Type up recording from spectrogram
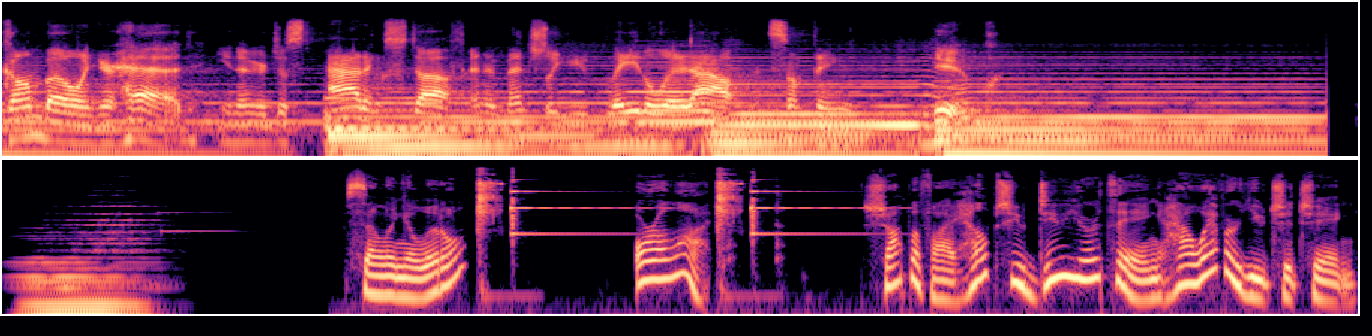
gumbo in your head know you're just adding stuff and eventually you ladle it out and it's something new Selling a little or a lot? Shopify helps you do your thing however you cha-ching.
